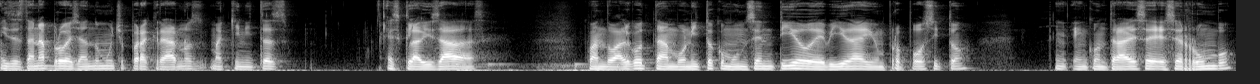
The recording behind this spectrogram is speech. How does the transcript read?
Y se están aprovechando mucho para crearnos maquinitas esclavizadas. Cuando algo tan bonito como un sentido de vida y un propósito, encontrar ese, ese rumbo,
